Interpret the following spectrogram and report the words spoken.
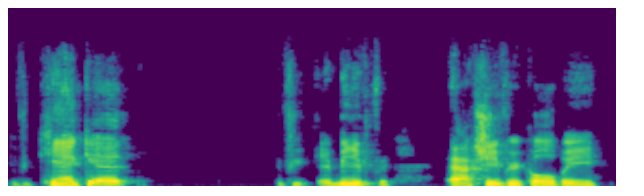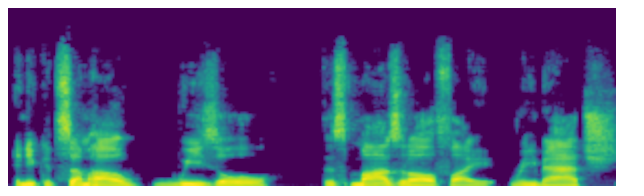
if you can't get, if you, I mean, if actually if you're Colby and you could somehow weasel this Masvidal fight rematch,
